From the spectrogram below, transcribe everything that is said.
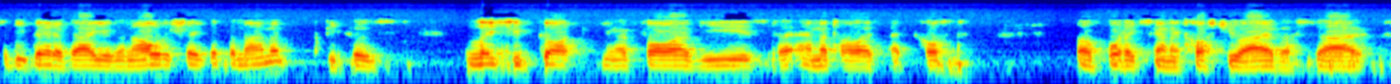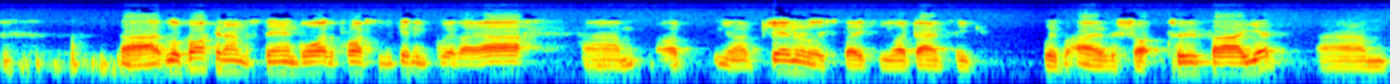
to be better value than older sheep at the moment because at least you've got you know five years to amortise that cost of what it's going to cost you over. So, uh, look, I can understand why the prices are getting where they are. Um, I, you know, generally speaking, I don't think we've overshot too far yet. Um,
